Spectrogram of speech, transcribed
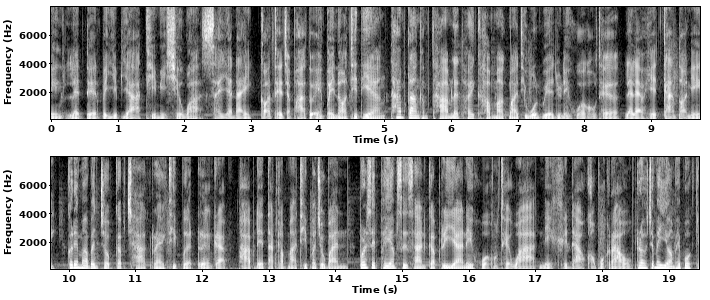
นิ่งและเดินไปหยิบยาที่มีชื่อว่าไซยาไนด์ก่อนเธอจะพาตัวเองไปนอนที่เตียง ท่ามกลางคำถามและถ้อยคำมากมายที่วนเวียนอยู่ในหัวของเธอ และแล้วเหตุการณ์ตอนนี้ก็ได้มาบรรจบกับฉากแรกที่เปิดเรื่องครับ ภาพได้ตัดกลับมาที่ปัจจุบันประสิทธิ์พยายามสื่อสารกับริยาในหัวของเธอว่านี่คือดาวของพวกเรา เราจะไม่ยอมให้พวกแก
